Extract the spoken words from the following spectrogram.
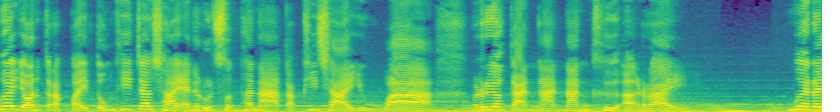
มื่อย้อนกลับไปตรงที่เจ้าชายอนุรุตสนทนากับพี่ชายอยู่ว่า เรื่องการงานนั้นคืออะไร เมื่อได้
